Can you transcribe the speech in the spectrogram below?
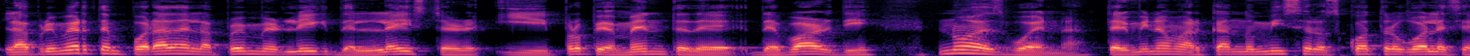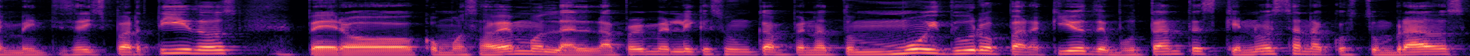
La primera temporada en la Premier League de Leicester y propiamente de, de Bardi no es buena. Termina marcando míseros 4 goles en 26 partidos, pero como sabemos la, la, Premier League es un campeonato muy duro para aquellos debutantes que no están acostumbrados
